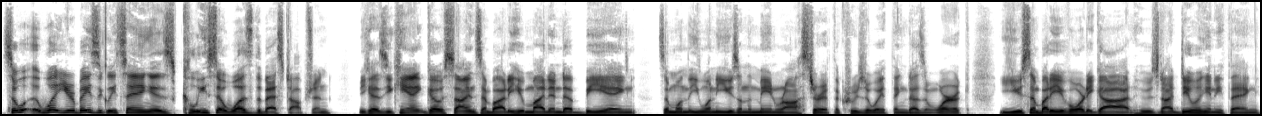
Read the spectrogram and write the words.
So uh, what you're basically saying is Kalisto was the best option because you can't go sign somebody who might end up being someone that you want to use on the main roster if the cruiserweight thing doesn't work. You use somebody you've already got who's not doing anything.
